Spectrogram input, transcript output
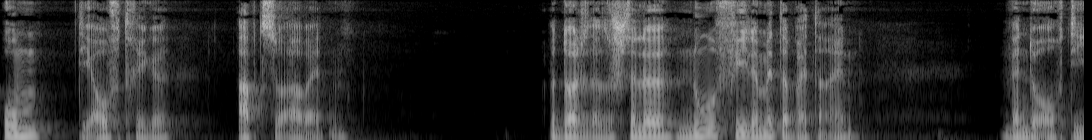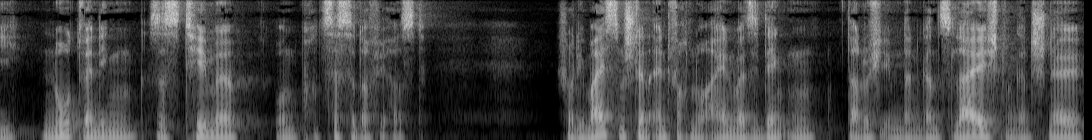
um die Aufträge abzuarbeiten. Bedeutet also, stelle nur viele Mitarbeiter ein, wenn du auch die notwendigen Systeme und Prozesse dafür hast. Schau, die meisten stellen einfach nur ein, weil sie denken, dadurch eben dann ganz leicht und ganz schnell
